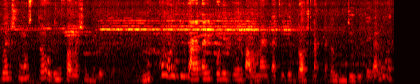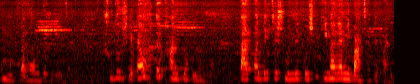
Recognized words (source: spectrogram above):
গোয়েল সমস্ত ইনফরমেশন দিল। মুখ্যমন্ত্রী তাড়াতাড়ি করে বাবা মায়ের কাছে যে দশ লাখ টাকা গুঁজে দিতে গেল যাতে মুখটা বন্ধ হয়ে যায়। শুধু সেটাও তো ক্ষান্ত হলো না। তারপর দেখছে সন্দীপ ঘোষকে কীভাবে আমি বাঁচাতে পারি?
